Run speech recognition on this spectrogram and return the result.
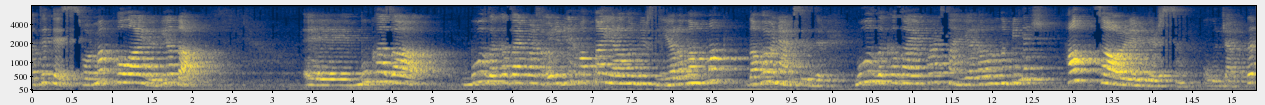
Patates soymak kolaydır ya da e, bu kaza bu hızla kaza yaparsan ölebilir hatta yaralanabilirsin. Yaralanmak daha önemsizdir. Bu hızla kaza yaparsan yaralanabilir, hatta ölebilirsin olacaktır.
